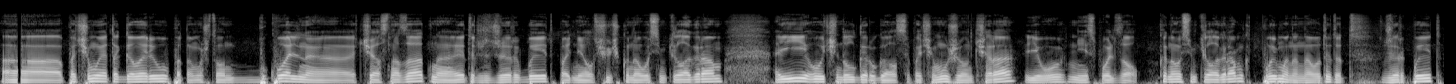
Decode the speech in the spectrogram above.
А, почему я так говорю? Потому что он буквально час назад на этот же джеркбейт поднял щучку на 8 килограмм и очень долго ругался, почему же он вчера его не использовал на 8 килограмм поймана на вот этот джеркбейт.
